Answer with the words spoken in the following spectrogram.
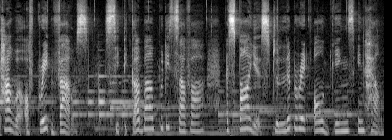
power of great vows, Ksitigarbha Bodhisattva aspires to liberate all beings in hell.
